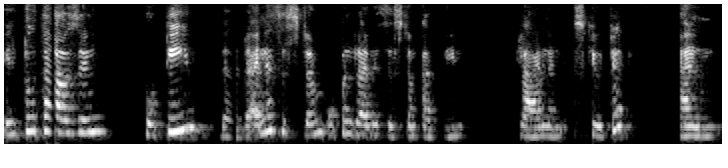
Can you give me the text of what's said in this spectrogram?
In 2014, the drainage system, open drainage system has been planned and executed. And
